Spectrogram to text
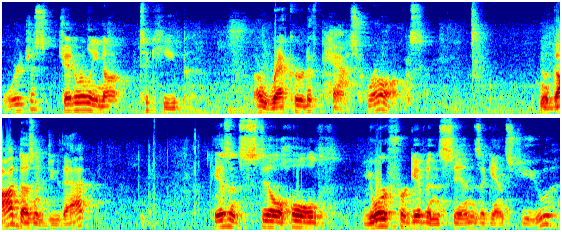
we're just generally not to keep a record of past wrongs. Know, God doesn't do that. He doesn't still hold your forgiven sins against you.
